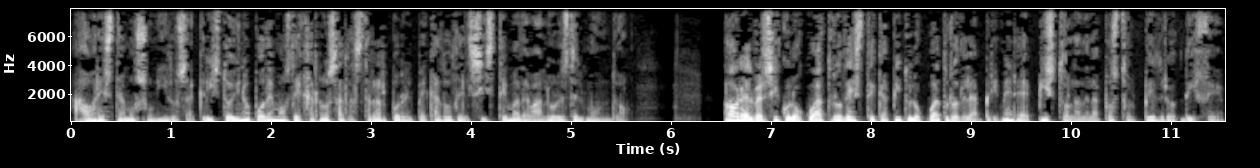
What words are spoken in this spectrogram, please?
Ahora estamos unidos a Cristo y no podemos dejarnos arrastrar por el pecado del sistema de valores del mundo. Ahora el versículo cuatro de este capítulo cuatro de la primera epístola del apóstol Pedro dice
